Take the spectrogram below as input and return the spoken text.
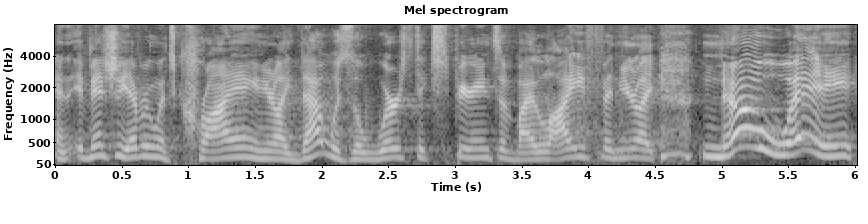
and eventually everyone's crying, and you're like, that was the worst experience of my life, and you're like, no way.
